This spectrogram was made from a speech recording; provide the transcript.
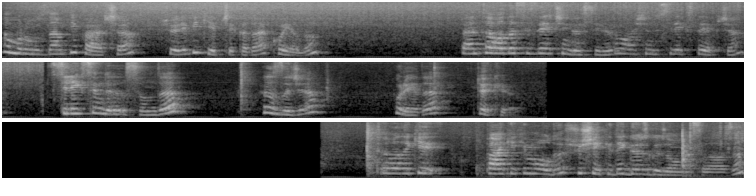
hamurumuzdan bir parça şöyle bir kepçe kadar koyalım. Ben tavada sizler için gösteriyorum ama şimdi silekste yapacağım. Sileksim de ısındı. Hızlıca buraya da döküyorum. Tavadaki pankekim oldu. Şu şekilde göz göz olması lazım.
